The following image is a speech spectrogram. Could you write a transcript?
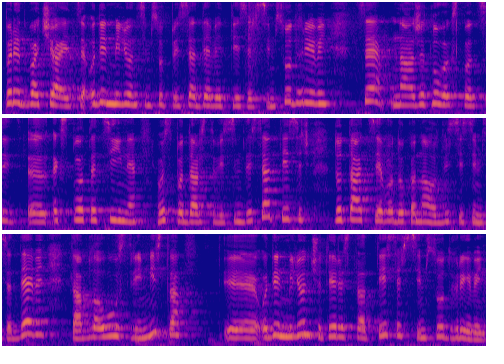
передбачається 1 мільйон 759 тисяч 700 гривень. Це на житлово-експлуатаційне господарство 80 тисяч, дотація водоканалу 279 та благоустрій міста е, 1 мільйон 400 тисяч 700 гривень.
